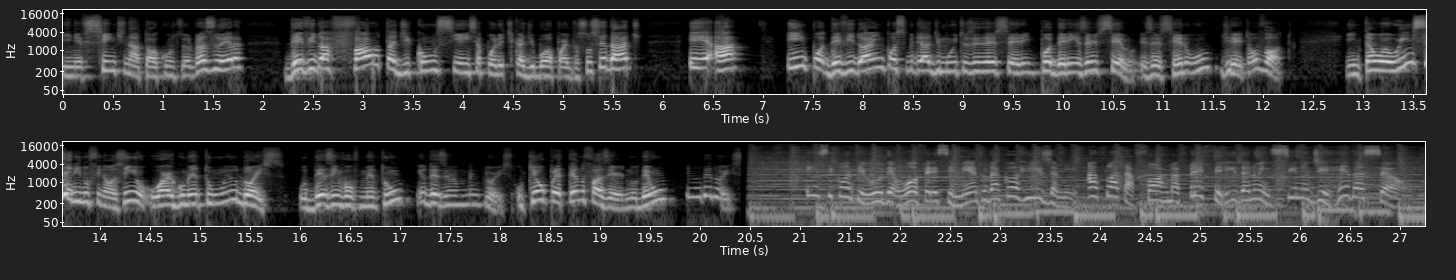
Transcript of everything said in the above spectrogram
ineficiente na atual Constituição brasileira devido à falta de consciência política de boa parte da sociedade e a devido à impossibilidade de muitos exercerem, poderem exercê-lo, exercer o direito ao voto. Então eu inseri no finalzinho o argumento 1 e o 2, o desenvolvimento 1 e o desenvolvimento 2. O que eu pretendo fazer no D1 e no D2. Esse conteúdo é um oferecimento da Corrija-me, a plataforma preferida no ensino de redação.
